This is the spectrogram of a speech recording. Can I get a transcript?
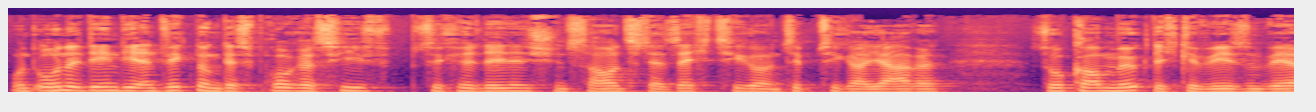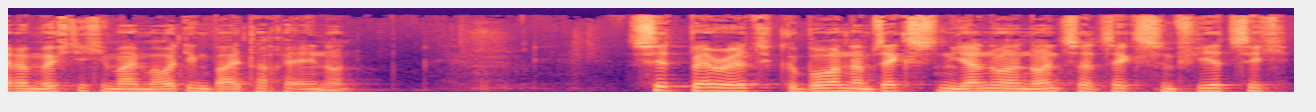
und ohne den die Entwicklung des progressiv-psychedelischen Sounds der 60er und 70er Jahre so kaum möglich gewesen wäre, möchte ich in meinem heutigen Beitrag erinnern. Sid Barrett, geboren am 6. Januar 1946,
